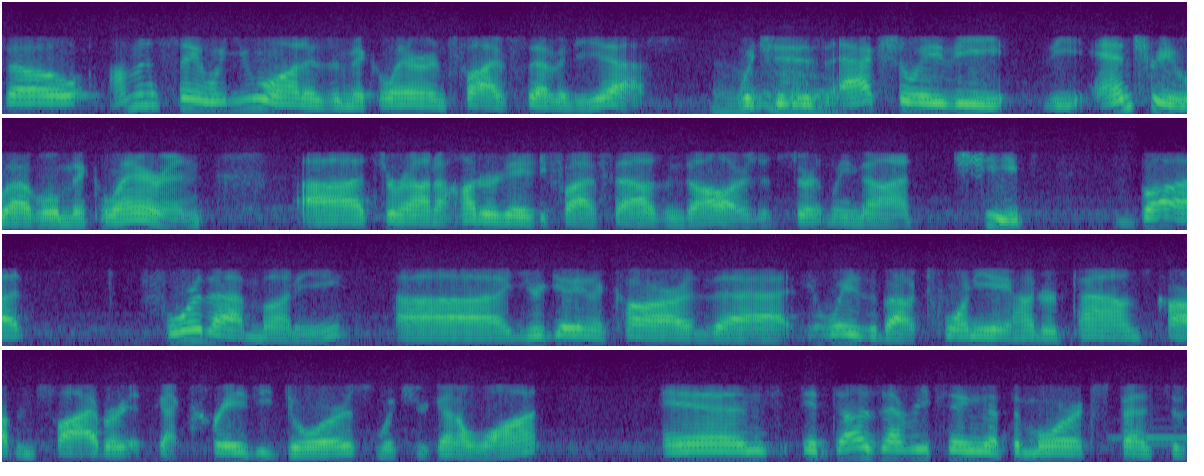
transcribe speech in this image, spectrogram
So I'm going to say what you want is a McLaren 570S, which is actually the the entry level McLaren. Uh, it's around $185,000. It's certainly not cheap, but for that money, uh, you're getting a car that it weighs about 2,800 pounds, carbon fiber. It's got crazy doors, which you're going to want, and it does everything that the more expensive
